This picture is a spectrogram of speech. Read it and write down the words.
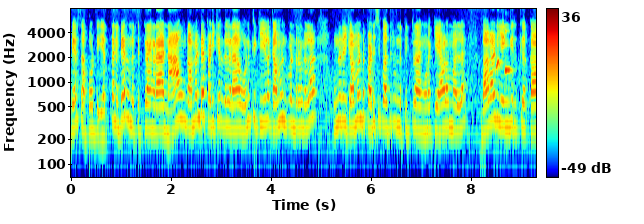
பேர் சப்போர்ட் எத்தனை பேர் உன்னை திட்டுறாங்கடா? நான் உன் கமெண்ட்டை படிக்கிறது இல்லடா. உனக்கு கீழே கமெண்ட் பண்ணுறவங்கலாம் உன்னுடைய கமெண்ட் படித்து பார்த்துட்டு உன்னை திட்டுறாங்க. உனக்கு கேவலமா இல்லை? பவானி எங்கே இருக்கு அக்கா?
